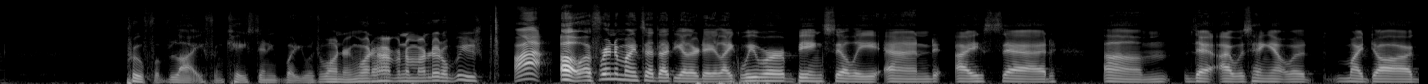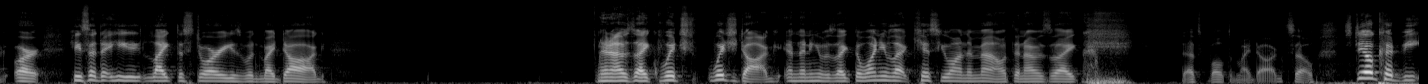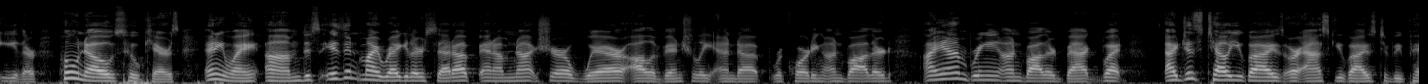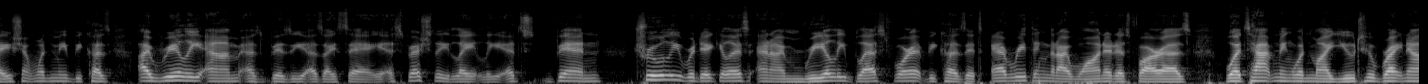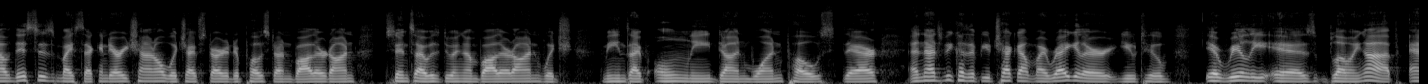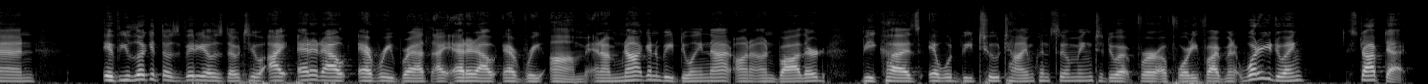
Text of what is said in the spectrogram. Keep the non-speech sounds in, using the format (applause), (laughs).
Proof of life, in case anybody was wondering what happened to my little Bijou. Ah! Oh, a friend of mine said that the other day. Like, we were being silly, and I said um, that I was hanging out with my dog, or he said that he liked the stories with my dog. And I was like, which which dog? And then he was like, the one you let kiss you on the mouth. And I was like, (laughs) that's both of my dogs. So still could be either. Who knows? Who cares? Anyway, um, this isn't my regular setup, and I'm not sure where I'll eventually end up recording Unbothered. I am bringing Unbothered back, but I just tell you guys or ask you guys to be patient with me because I really am as busy as I say, especially lately. It's been truly ridiculous and I'm really blessed for it because it's everything that I wanted as far as what's happening with my YouTube right now. This is my secondary channel which I've started to post unbothered on since I was doing unbothered on which means I've only done one post there and that's because if you check out my regular YouTube it really is blowing up and if you look at those videos though too i edit out every breath. I edit out every um and i'm not going to be doing that on unbothered because it would be too time consuming to do it for a 45 minute what are you doing? Stop that.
